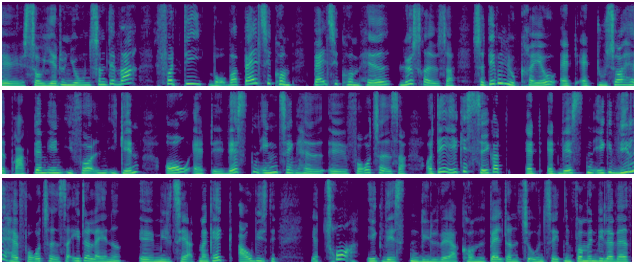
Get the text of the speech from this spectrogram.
øh, Sovjetunionen, som det var, fordi hvor var Baltikum? Baltikum havde løsrevet sig, så det ville jo kræve, at, at du så havde bragt dem ind i folden igen, og at øh, Vesten ingenting havde øh, foretaget sig. Og det er ikke sikkert, at, at Vesten ikke ville have foretaget sig et eller andet øh, militært. Man kan ikke afvise det. Jeg tror ikke, Vesten ville være kommet balterne til undsætning, for man ville have været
